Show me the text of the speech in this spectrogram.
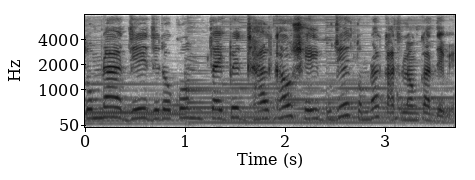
তোমরা যে যেরকম টাইপের ঝাল খাও, সেই বুঝে তোমরা কাঁচা লঙ্কা দেবে।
